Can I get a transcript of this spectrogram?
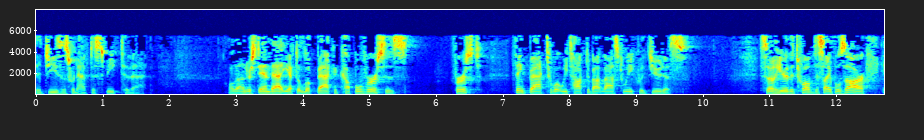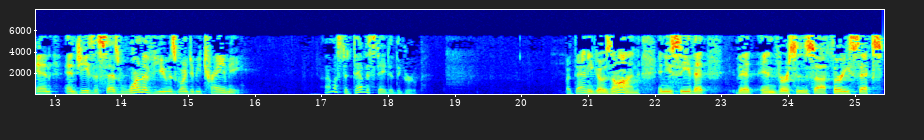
that Jesus would have to speak to that? Well, to understand that, you have to look back a couple verses. First, think back to what we talked about last week with Judas. So here the 12 disciples are, and, and Jesus says, One of you is going to betray me. That must have devastated the group. But then he goes on, and you see that, that in verses uh, 36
